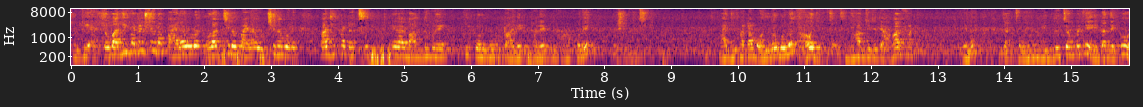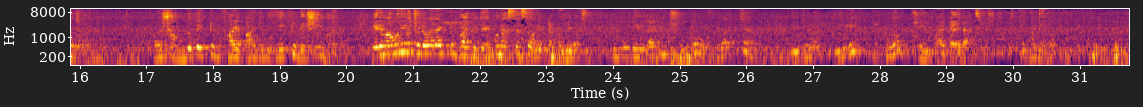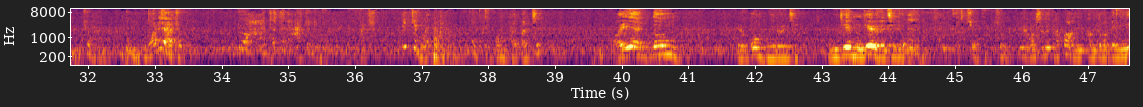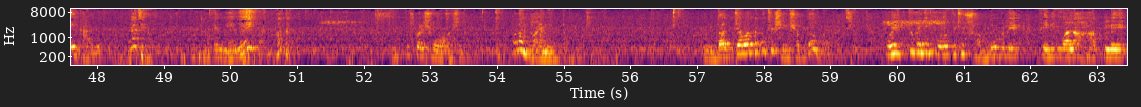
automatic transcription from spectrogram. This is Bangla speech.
কিন্তু এত বাজি ফাটাচ্ছে, ওরা পায়রা ওড়া ওড়াচ্ছিল, পায়রা উঠছে না বলে বাজি ফাটাচ্ছে। এবার বাধ্য হয়ে কি করব? টয়লেট টয়লেট না করে বসে আছি বাজি ফাটা বন্ধ হলো, তাও যেতে চাইছে। ভাবছে যদি আবার ফাটে না যাচ্ছে না। এখন বিদ্যুৎ চমকাছে এটা দেখেও যাবে না শব্দতে একটু ভয় পায়, কিন্তু একটু বেশিই ভয় পায়। এর মামনিও ছোটোবেলায় একটু ভয় পেত, এখন আস্তে আস্তে অনেকটা কমে গেছে। কিন্তু এ তো এখন ছোট বাচ্চা এই জন্য এ এখনও সেই ভয়টা এর ঘরে আছো কিচ্ছু ভয় ভয় পাচ্ছে ভয়ে একদম এরকম হয়ে রয়েছে মুজে রয়েছে বুঝলে? শো শো তুমি আমার সাথে থাকো আমি তোমাকে নিয়েই ঠিক আছে তোমাকে নিয়ে নিয়েই হ্যাঁ ঠিক করে শো কোনো ভয় নেই দরজা বন্ধ করছে সেই শব্দও ভয় পাচ্ছে ওই একটুখানি কোনো কিছু শব্দ হলে ফেরিওয়ালা হাঁকলে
